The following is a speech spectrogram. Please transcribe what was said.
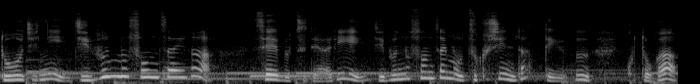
同時に自分の存在が生物であり自分の存在も美しいんだっていうことが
